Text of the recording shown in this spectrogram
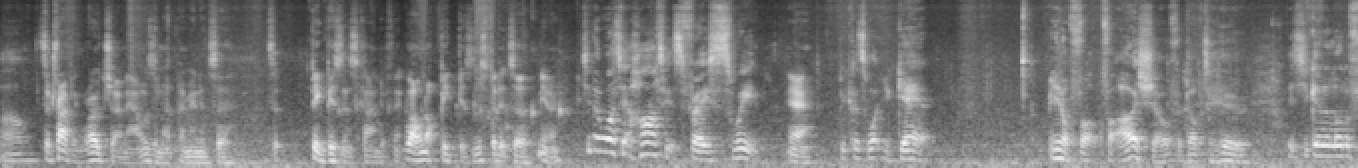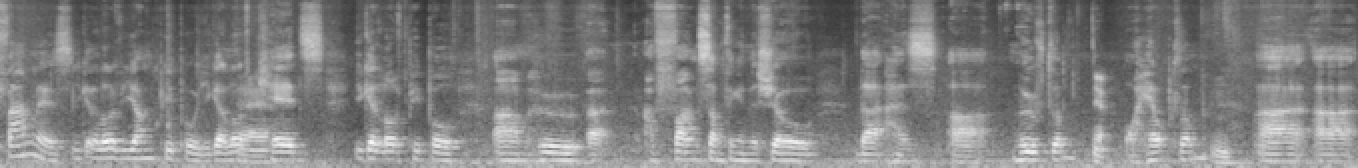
um, It's a travelling roadshow now, isn't it? I mean, it's a it's a big business kind of thing. Well, not big business, but it's a you know, do you know what? At heart, it's very sweet. yeah, because what you get, you know, for, for our show, for Doctor Who, is you get a lot of families, you get a lot of young people, you get a lot Yeah, of yeah. kids, you get a lot of people um, who uh, have found something in the show that has uh, moved them Yeah. or helped them. Mm. Uh, uh,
